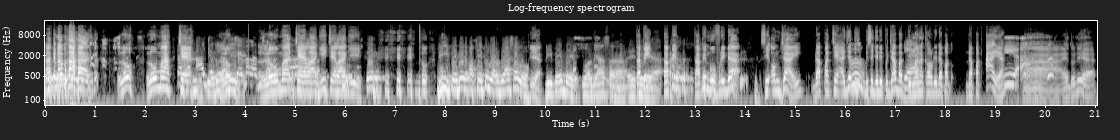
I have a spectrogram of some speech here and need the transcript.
Ah, kenapa? lu lu mah C lu, lu mah C lagi C lagi. Tuh. Di IPB dapat C itu luar biasa loh. Iya. Di IPB luar biasa. Tapi Iya. tapi tapi Bu Frida, si Om Jai dapat C aja bisa- Hmm. bisa jadi pejabat. Iya. Gimana kalau dia dapat dapat A ya? Iya. Nah, itu dia.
